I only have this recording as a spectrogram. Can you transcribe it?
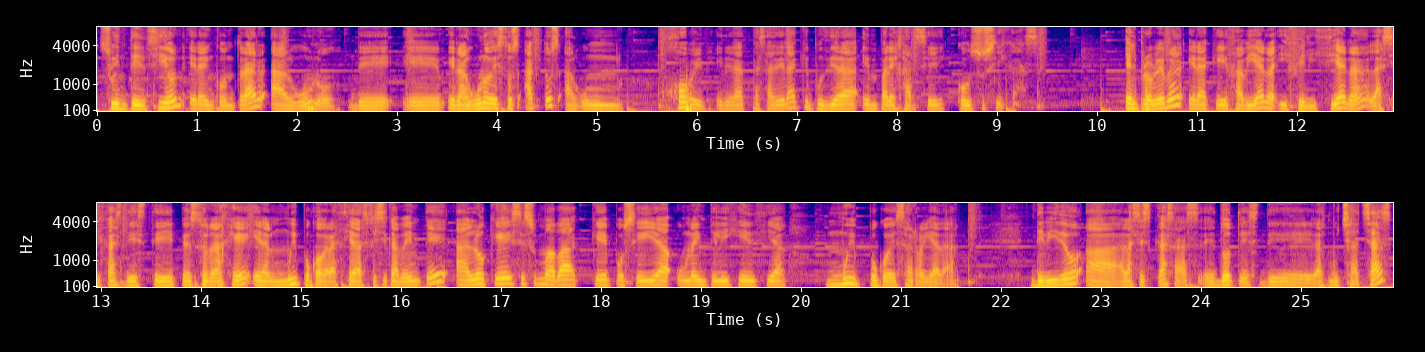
Su intención era encontrar a alguno de, eh, en alguno de estos actos algún joven en edad casadera que pudiera emparejarse con sus hijas. El problema era que Fabiana y Feliciana, las hijas de este personaje, eran muy poco agraciadas físicamente, a lo que se sumaba que poseía una inteligencia muy poco desarrollada. Debido a las escasas eh, dotes de las muchachas,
